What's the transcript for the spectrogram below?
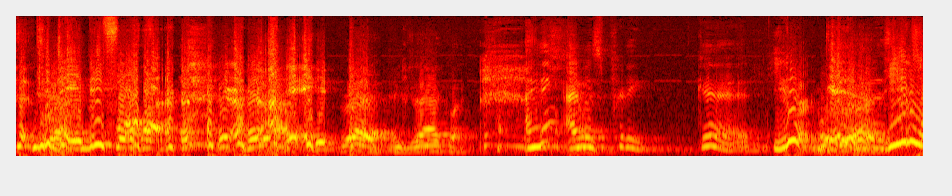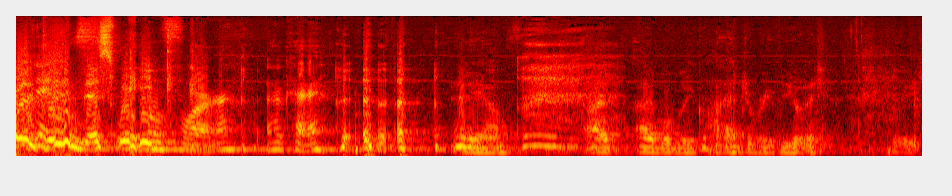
the day before, right? Right, exactly. I think I was pretty good. You were yeah. good. You were good this week. Before, okay. Anyhow, I, I will be glad to review it. Please,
